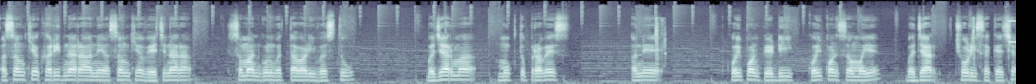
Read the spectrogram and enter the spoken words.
અસંખ્ય ખરીદનારા અને અસંખ્ય વેચનારા સમાન ગુણવત્તાવાળી વસ્તુ, બજારમાં મુક્ત પ્રવેશ અને કોઈપણ પેઢી, કોઈપણ સમયે બજાર છોડી શકે છે,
